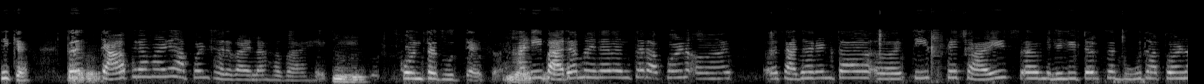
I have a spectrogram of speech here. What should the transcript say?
ठीक आहे तर. त्याप्रमाणे आपण ठरवायला हवं आहे. की कोणतं दूध द्यायचं. आणि बारा महिन्यानंतर आपण साधारणतः तीस ते चाळीस मिलीलिटरचं दूध आपण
